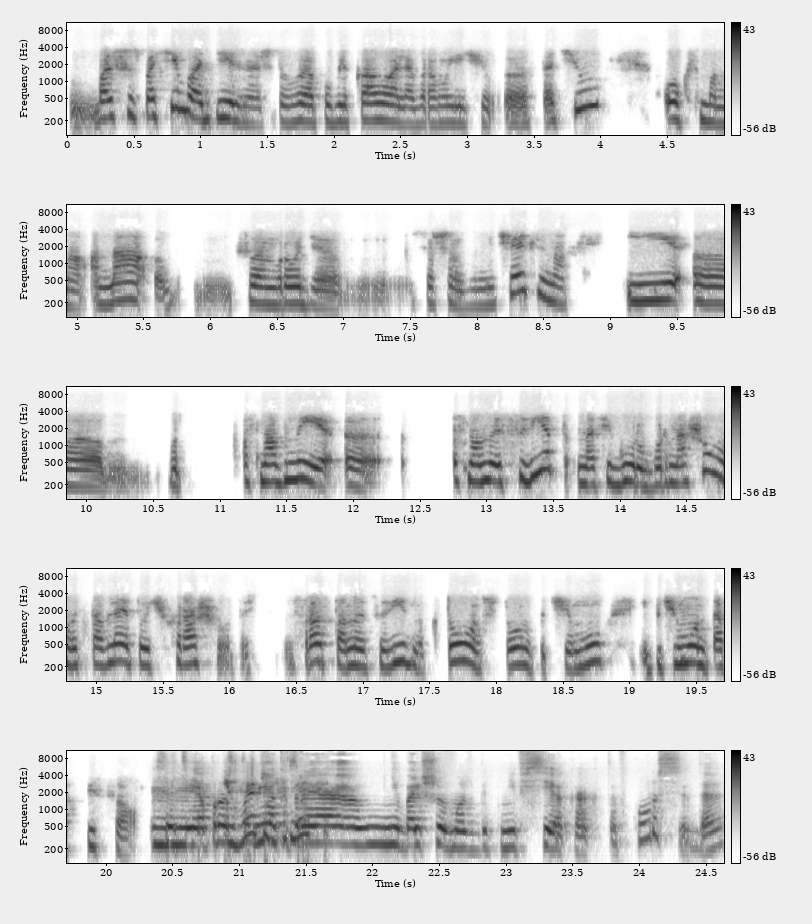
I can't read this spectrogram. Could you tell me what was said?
большое спасибо отдельное, что вы опубликовали Абрам Ильич статью Оксмана. Она в своем роде совершенно замечательна. И вот основные основной свет на фигуру Бурнашова выставляет очень хорошо. То есть сразу становится видно, кто он, что он, почему и почему он так писал. Кстати, я просто некоторые, смысле... небольшой, может быть, не все как-то в курсе, да,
